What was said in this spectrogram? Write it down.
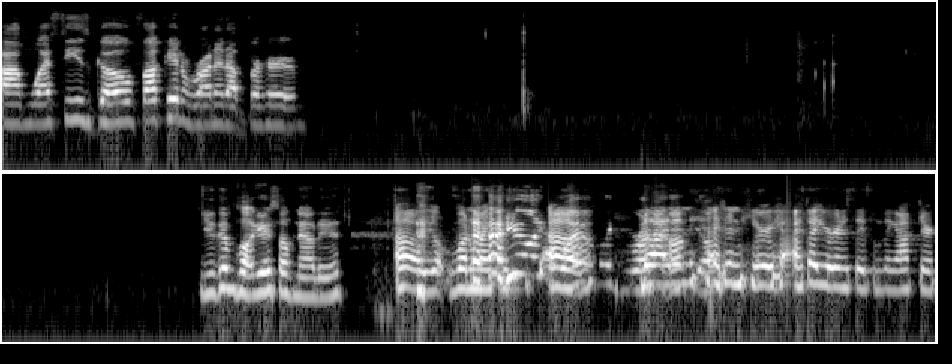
Um, Westies, go fucking run it up for her. You can plug yourself now, dude. Oh, what am I? You're like, what? Like, no, I didn't. I didn't hear you. I thought you were gonna say something after.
